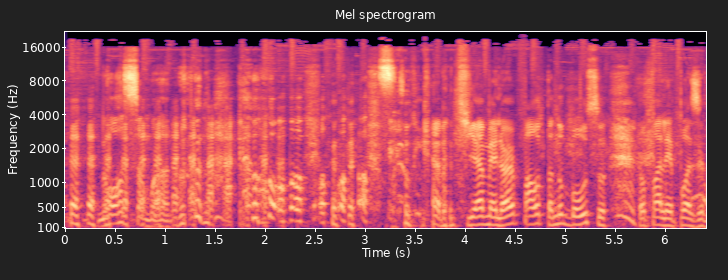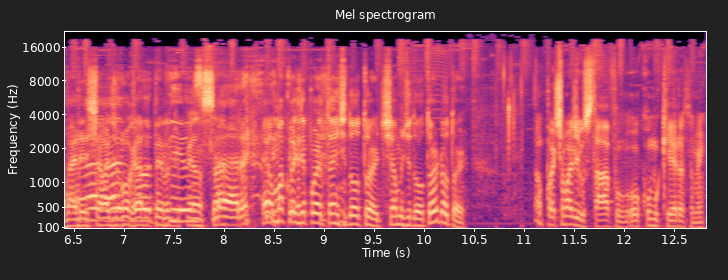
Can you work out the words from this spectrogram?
nossa, mano. O cara tinha a melhor pauta no bolso. Eu falei, pô, você vai deixar o advogado meu tendo que Deus, pensar. cara. É uma coisa importante, doutor. Te chamo de doutor, doutor? Não, pode chamar de Gustavo, ou como queira também.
